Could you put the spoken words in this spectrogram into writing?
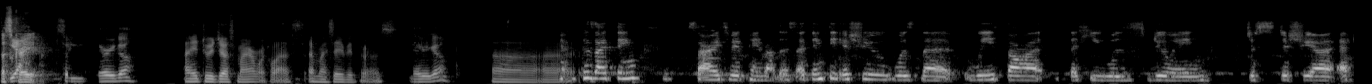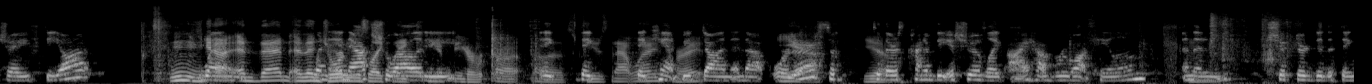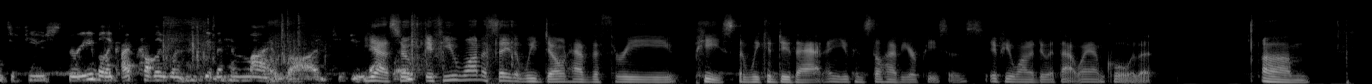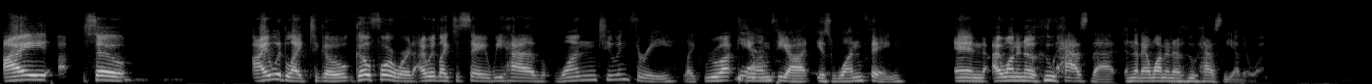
That's Yeah. great. So you- there you go. I need to adjust my armor class and my saving throws. There you go. Uh, Because I think, sorry to be a pain about this, I think the issue was that we thought that he was doing Justitia Eche Fiat. Mhm. yeah, and then and then when in Jordan was like, actuality, they can't be uh, they- uh, they- fused that They can't be done in that order. Yeah. So, Yeah. so there's kind of the issue of like, I have Ruat Kalem, and then Shifter did the thing to fuse three, but like, I probably wouldn't have given him my rod to do that. yeah so with. if you want to say that we don't have the three piece then we could do that and you can still have your pieces if you want to do it that way i'm cool with it um I so I would like to go go forward. I would like to say we have one, two, and three. Like Ruat Yeah. Kalem Fiat is one thing, and I want to know who has that, and then I want to know who has the other one.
